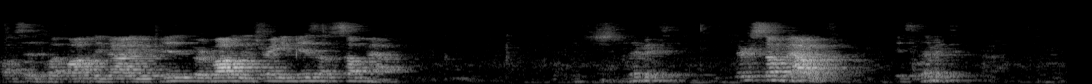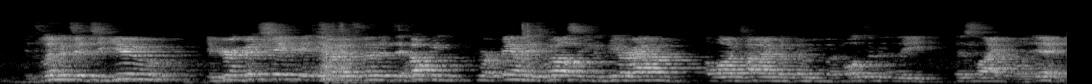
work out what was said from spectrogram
Paul says what bodily value is, or bodily training is of some value. Limited. There's some value. It's limited. It's limited to you. If you're in good shape, you know, it's limited to helping your family as well so you can be around a long time with them, but ultimately this life will end.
